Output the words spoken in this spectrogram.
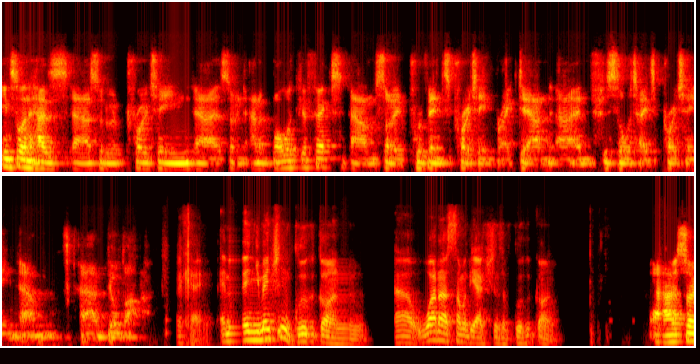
insulin has uh, sort of a protein, uh, of an anabolic effect. Um, so it prevents protein breakdown uh, and facilitates protein um, uh, buildup. Okay. And then you mentioned glucagon. Uh, what are some of the actions of glucagon? Uh, so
